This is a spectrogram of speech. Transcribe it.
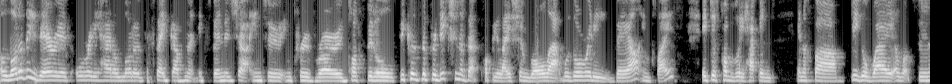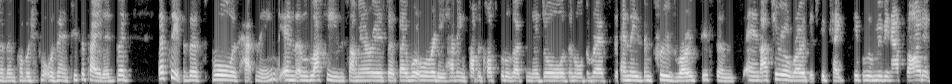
a lot of these areas already had a lot of state government expenditure into improved roads, hospitals, because the prediction of that population rollout was already there in place. It just probably happened in a far bigger way a lot sooner than probably what was anticipated. But that's it. The sprawl is happening. And it was lucky in some areas that they were already having public hospitals open their doors and all the rest, and these improved road systems and arterial roads that could take people who are moving outside of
